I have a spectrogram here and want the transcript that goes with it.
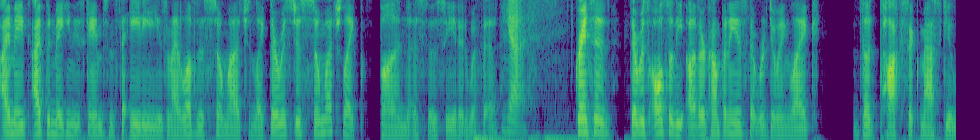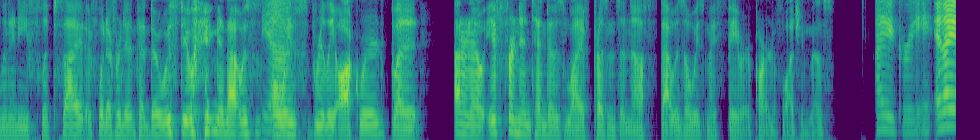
i made i've been making these games since the 80s and i love this so much and like there was just so much like fun associated with it yes. granted there was also the other companies that were doing like the toxic masculinity flip side of whatever nintendo was doing and that was Yeah. always really awkward but i don't know if for nintendo's live presence enough that was always my favorite part of watching this I agree. And I,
